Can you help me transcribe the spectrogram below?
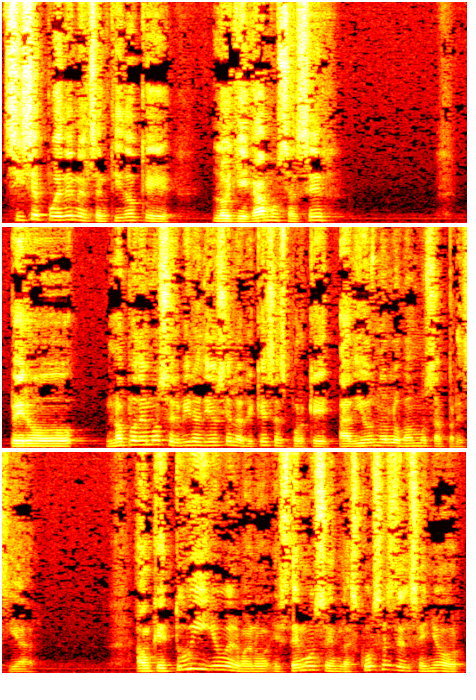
sí se puede en el sentido que lo llegamos a hacer, pero no podemos servir a Dios y a las riquezas porque a Dios no lo vamos a apreciar aunque tú y yo, hermano, estemos en las cosas del Señor,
